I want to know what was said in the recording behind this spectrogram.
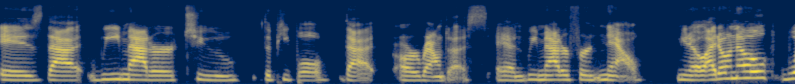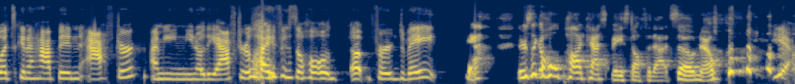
is that we matter to the people that are around us and we matter for now. You know i don't know what's going to happen after. I mean you know the afterlife is a whole up for debate. Yeah there's like a whole podcast based off of that so no. Yeah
